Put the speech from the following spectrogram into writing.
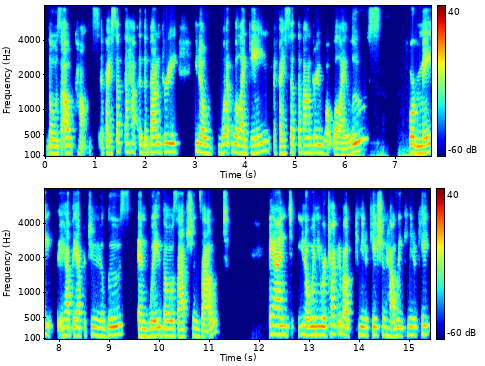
those outcomes. If I set the the boundary, you know, what will I gain? If I set the boundary, what will I lose? Or may have the opportunity to lose and weigh those options out. And you know, when you were talking about communication, how we communicate,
